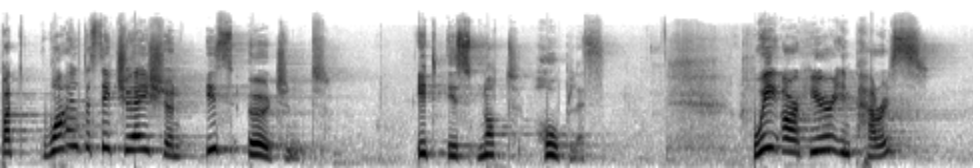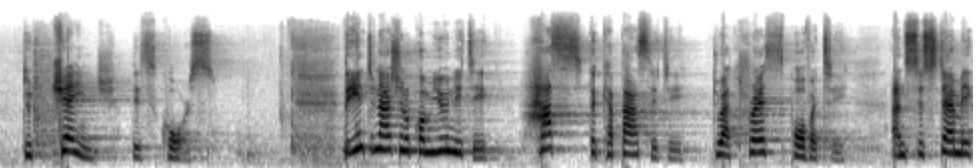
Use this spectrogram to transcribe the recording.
But while the situation is urgent, it is not hopeless. We are here in Paris to change this course. The international community has the capacity to address poverty and systemic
